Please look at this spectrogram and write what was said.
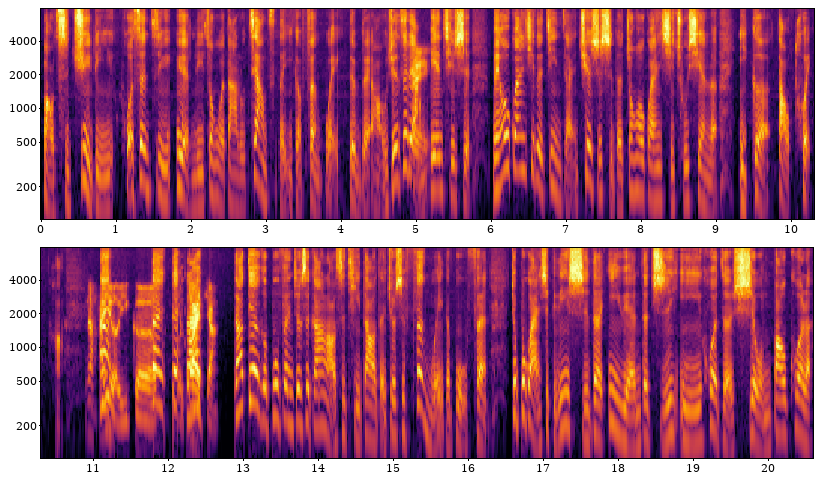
保持距离，或甚至于远离中国大陆这样子的一个氛围，对不对啊？我觉得这两边其实美欧关系的进展，确实使得中欧关系出现了一个倒退。哈，那还有一个，但但我再讲。然后第二个部分就是刚刚老师提到的，就是氛围的部分。就不管是比利时的议员的质疑，或者是我们包括了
